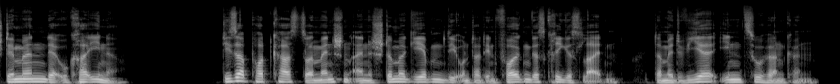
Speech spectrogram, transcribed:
Stimmen der Ukraine. Dieser Podcast soll Menschen eine Stimme geben, die unter den Folgen des Krieges leiden, damit wir ihnen zuhören können.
